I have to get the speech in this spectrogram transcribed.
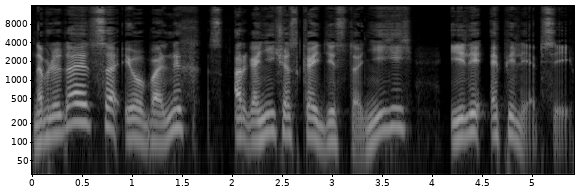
наблюдаются и у больных с органической дистонией или эпилепсией.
